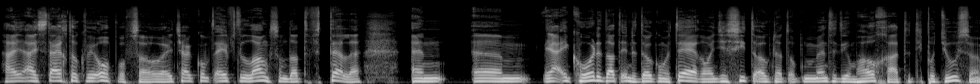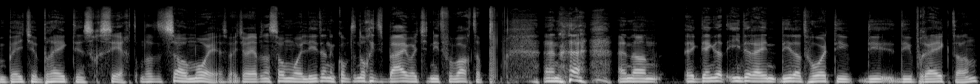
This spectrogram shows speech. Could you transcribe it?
hij, hij stijgt ook weer op of zo, weet je. Hij komt even te langs om dat te vertellen. En Um, ja, ik hoorde dat in de documentaire. Want je ziet ook dat op het moment dat hij omhoog gaat, dat die producer een beetje breekt in zijn gezicht. Omdat het zo mooi is. Weet je, je hebt dan zo'n mooi lied en dan komt er nog iets bij wat je niet verwachtte. En, en dan, ik denk dat iedereen die dat hoort, die, die, die breekt dan.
